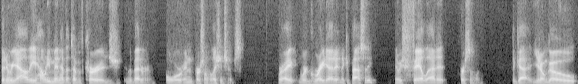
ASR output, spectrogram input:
But in reality, how many men have that type of courage in the bedroom or in personal relationships, right? We're great at it in a capacity and we fail at it personally. The guy, you don't go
